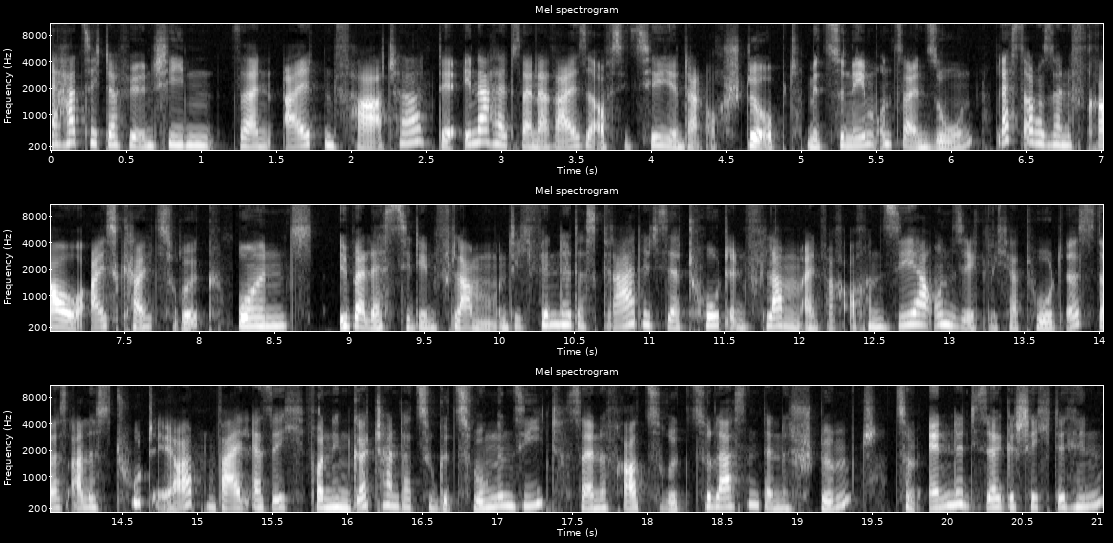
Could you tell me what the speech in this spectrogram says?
Er hat sich dafür entschieden, seinen alten Vater, der innerhalb seiner Reise auf Sizilien dann auch stirbt, mitzunehmen und seinen Sohn, lässt aber seine Frau eiskalt zurück und überlässt sie den Flammen. Und ich finde, dass gerade dieser Tod in Flammen einfach auch ein sehr unsäglicher Tod ist. Das alles tut er, weil er sich von den Göttern dazu gezwungen sieht, seine Frau zurückzulassen, denn es stimmt. Zum Ende dieser Geschichte hin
